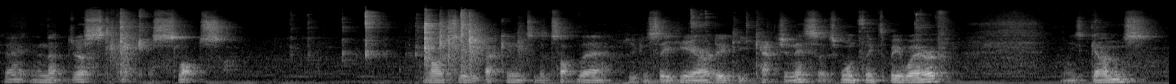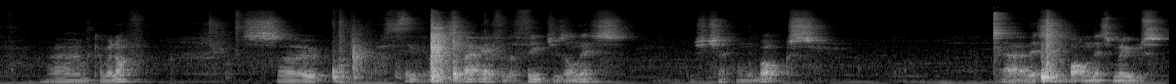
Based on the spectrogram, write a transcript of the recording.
Okay and that just slots nicely back into the top there. As you can see here I do keep catching this so it's one thing to be aware of. These guns um, coming off. So I think that's about it for the features on this. Just check on the box uh, this bottom this moves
